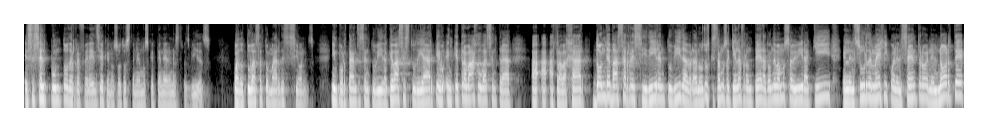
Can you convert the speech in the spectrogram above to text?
Ese es el punto de referencia que nosotros tenemos que tener en nuestras vidas. Cuando tú vas a tomar decisiones importantes en tu vida, qué vas a estudiar, en qué trabajo vas a entrar, a, trabajar, dónde vas a residir en tu vida, ¿verdad? Nosotros que estamos aquí en la frontera, ¿dónde vamos a vivir? Aquí, en el sur de México, en el centro, en el norte,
